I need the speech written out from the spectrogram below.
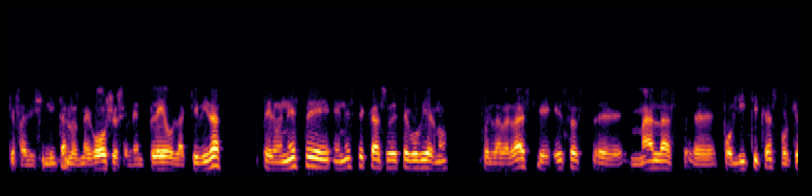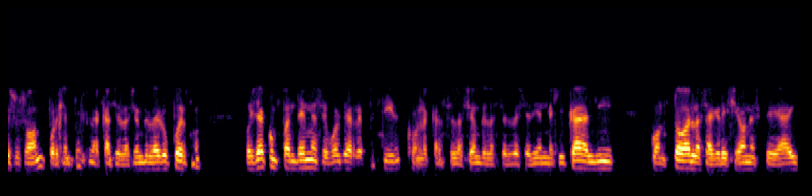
que facilitan los negocios, el empleo, la actividad. Pero en este, en este caso de este gobierno, pues la verdad es que esas eh, malas políticas, porque eso son, por ejemplo, la cancelación del aeropuerto, pues ya con pandemia se vuelve a repetir con la cancelación de la cervecería en Mexicali, con todas las agresiones que hay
